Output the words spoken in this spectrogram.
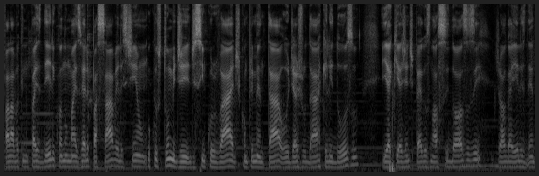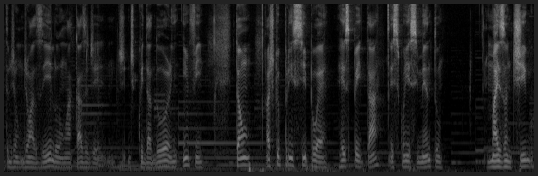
Falava que no país dele, quando o mais velho passava, eles tinham o costume de, de se encurvar, de cumprimentar ou de ajudar aquele idoso. E aqui a gente pega os nossos idosos e joga eles dentro de um, de um asilo, uma casa de, de, de cuidador, enfim. Então, acho que o princípio é respeitar esse conhecimento mais antigo,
